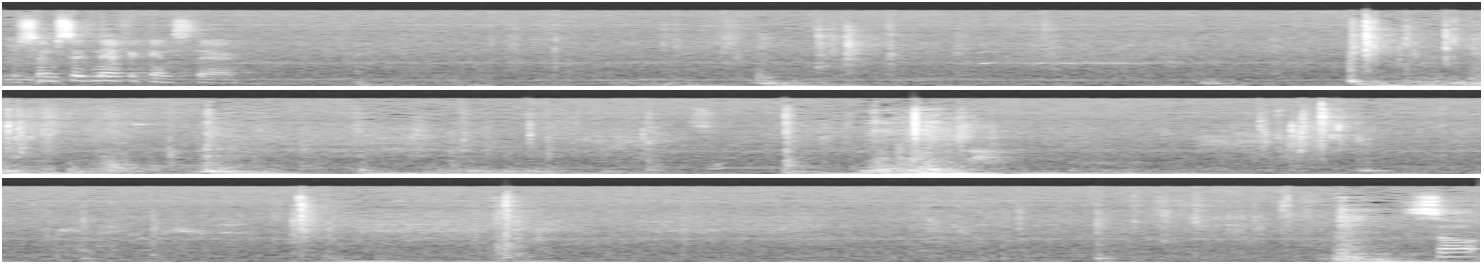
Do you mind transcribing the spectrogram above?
there's some significance there. So,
